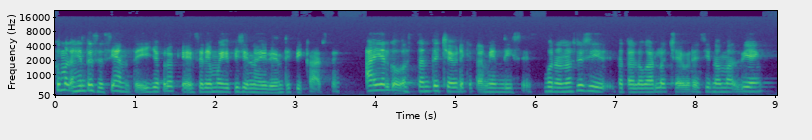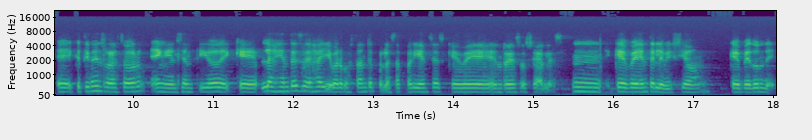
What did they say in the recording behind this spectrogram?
cómo la gente se siente y yo creo que sería muy difícil no identificarse. Hay algo bastante chévere que también dices. Bueno, no sé si catalogarlo chévere, sino más bien eh, que tienes razón en el sentido de que la gente se deja llevar bastante por las apariencias que ve en redes sociales, mm, que ve en televisión, que ve donde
